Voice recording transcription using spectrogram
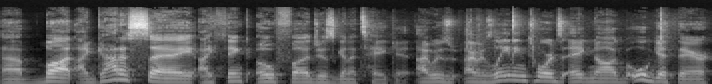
Uh, but I gotta say, I think O Fudge is gonna take it. I was I was leaning towards eggnog, but we'll get there.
